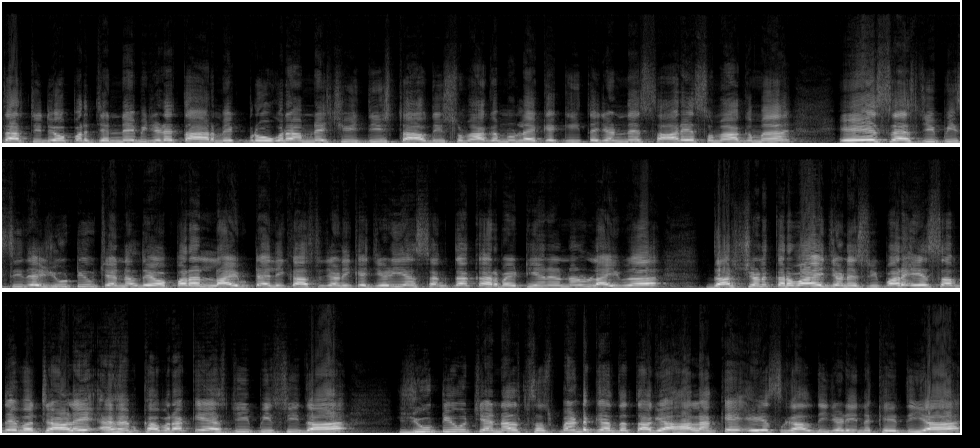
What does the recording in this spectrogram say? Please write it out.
ਧਰਤੀ ਦੇ ਉੱਪਰ ਜਿੰਨੇ ਵੀ ਜਿਹੜੇ ਧਾਰਮਿਕ ਪ੍ਰੋਗਰਾਮ ਨੇ, ਸ਼ਹੀਦੀ ਸ਼ਤਾਬਦੀ ਸਮਾਗਮ ਨੂੰ ਲੈ ਕੇ ਕੀਤੇ ਜਾਣ ਨੇ, ਸਾਰੇ ਸਮਾਗਮ ਇਸ ਐਸਜੀਪੀਸੀ ਦੇ YouTube ਚੈਨਲ ਦੇ ਉੱਪਰ ਲਾਈਵ ਟੈਲੀਕਾਸਟ ਜਾਨੀ ਕਿ ਜਿਹੜੀਆਂ ਸੰਗਤਾਂ ਘਰ ਬੈਠੀਆਂ ਨੇ, ਉਹਨਾਂ ਨੂੰ ਲਾਈਵ ਦਰਸ਼ਨ ਕਰਵਾਏ ਜਾਣੇ ਸੀ। ਪਰ ਇਸ ਸਭ ਦੇ ਵਿਚਾਲੇ ਅਹਿਮ ਖਬਰ ਆ ਕਿ ਐਸਜੀਪੀਸੀ ਦਾ YouTube ਚੈਨਲ ਸਸਪੈਂਡ ਕਰ ਦਿੱਤਾ ਗਿਆ। ਹਾਲਾਂਕਿ ਇਸ ਗੱਲ ਦੀ ਜਿਹੜੀ ਨਖੇਦੀ ਆ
